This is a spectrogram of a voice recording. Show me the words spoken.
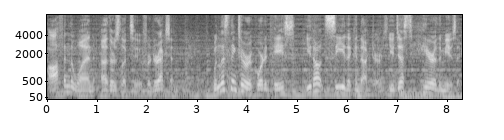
often the one others look to for direction. When listening to a recorded piece, you don't see the conductor, you just hear the music.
